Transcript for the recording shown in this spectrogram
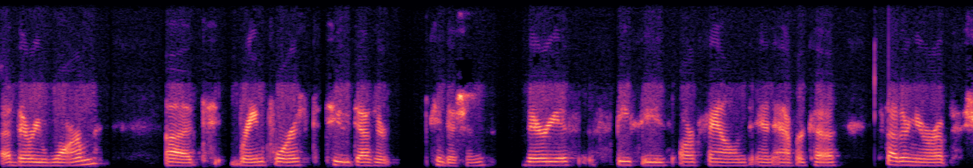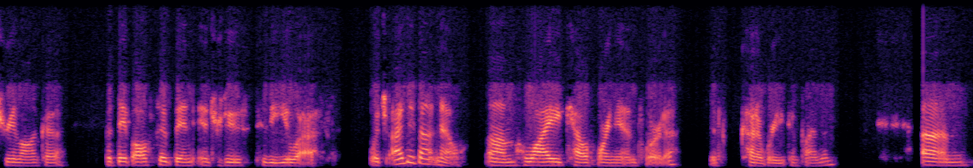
a very warm uh, rainforest to desert conditions. Various species are found in Africa, Southern Europe, Sri Lanka, but they've also been introduced to the US, which I did not know. Um, Hawaii, California, and Florida is kind of where you can find them. Um,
